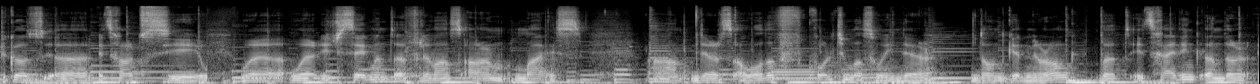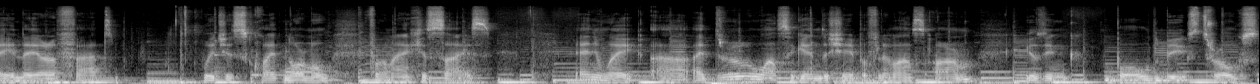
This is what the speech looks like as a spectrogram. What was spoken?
because uh, it's hard to see where, where each segment of Levan's arm lies. Um, there's a lot of quality muscle in there, don't get me wrong, but it's hiding under a layer of fat, which is quite normal for a man his size. Anyway, uh, I drew once again the shape of Levan's arm using bold big strokes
